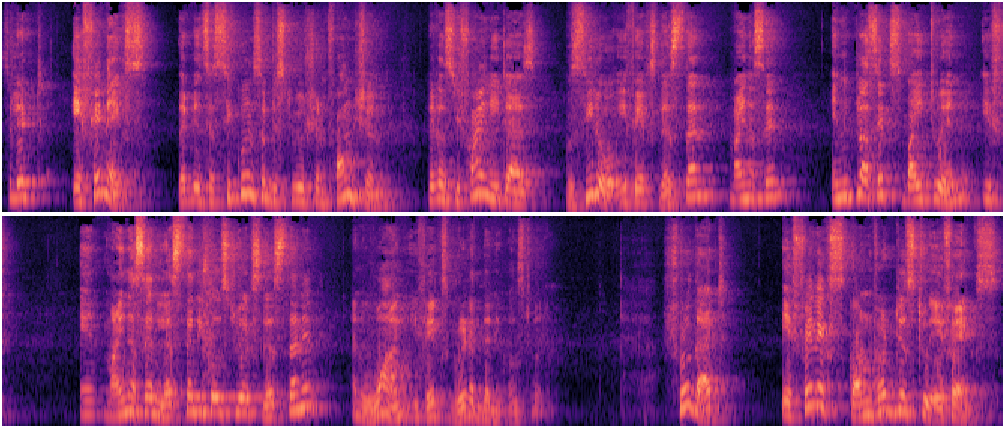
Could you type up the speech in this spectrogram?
So let fnx that means a sequence of distribution function let us define it as 0 if x less than minus n, n plus x by 2n if n minus n less than equals to x less than n and 1 if x greater than equals to n. Show that fnx converges to fx.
